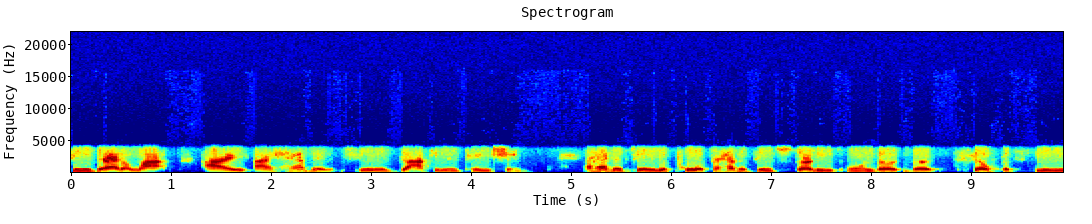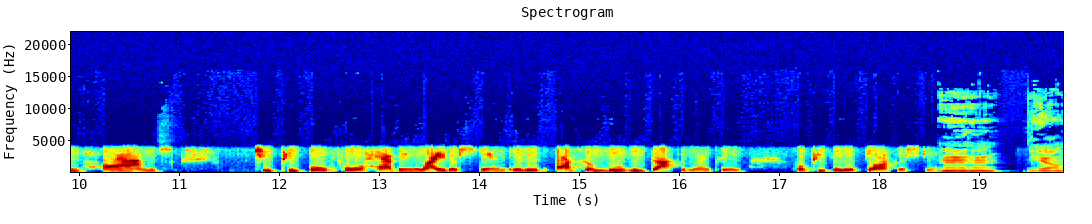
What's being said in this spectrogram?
see that a lot. I I haven't seen documentation. I haven't seen reports. I haven't seen studies on the the self esteem harms to people for having lighter skin. It is absolutely documented for people with darker skin. Mm-hmm. Yeah.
